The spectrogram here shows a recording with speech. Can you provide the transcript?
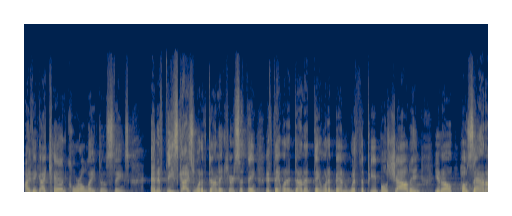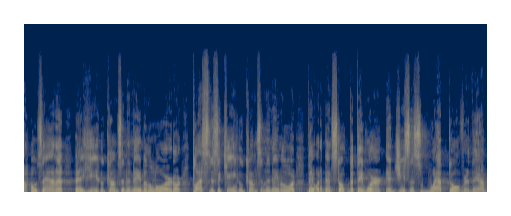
I think I can correlate those things. And if these guys would have done it, here's the thing if they would have done it, they would have been with the people shouting, you know, Hosanna, Hosanna, hey, he who comes in the name of the Lord, or blessed is the king who comes in the name of the Lord. They would have been stoked, but they weren't. And Jesus wept over them.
